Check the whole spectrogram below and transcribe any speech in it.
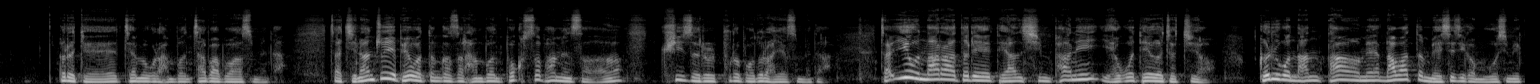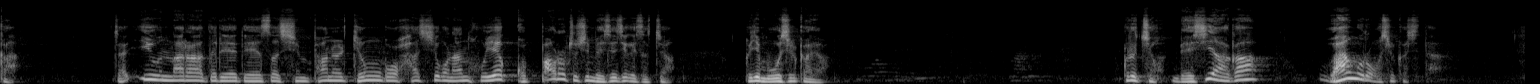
그렇게 제목을 한번 잡아보았습니다. 자, 지난주에 배웠던 것을 한번 복습하면서 퀴즈를 풀어보도록 하겠습니다. 자, 이웃 나라들에 대한 심판이 예고되어졌지요. 그리고 난 다음에 나왔던 메시지가 무엇입니까? 자, 이웃 나라들에 대해서 심판을 경고하시고 난 후에 곧바로 주신 메시지가 있었죠. 그게 무엇일까요? 그렇죠. 메시아가 왕으로 오실 것이다.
